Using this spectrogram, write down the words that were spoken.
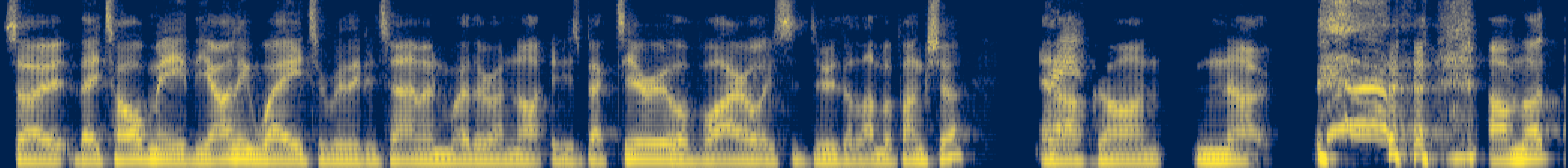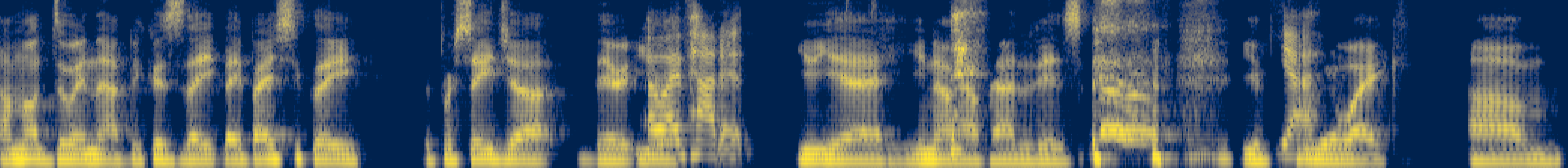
So, they told me the only way to really determine whether or not it is bacterial or viral is to do the lumbar puncture and right. I've gone, no, I'm not. I'm not doing that because they they basically the procedure there. Oh, I've had it. You yeah, you know how bad it is. You're yeah. fully awake. Um,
